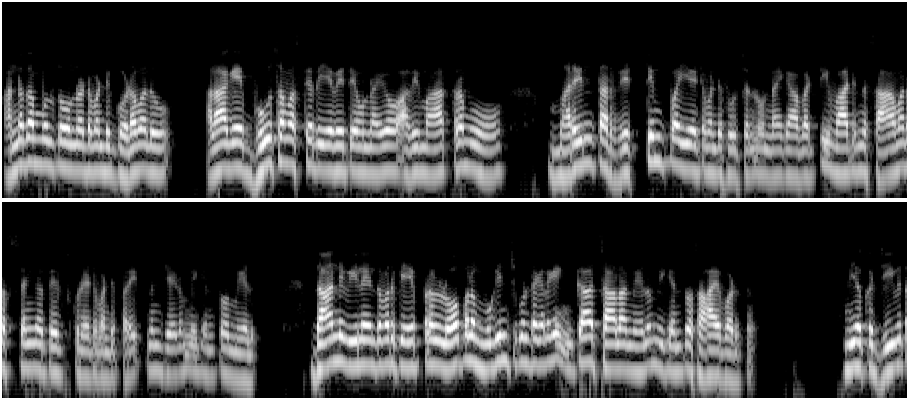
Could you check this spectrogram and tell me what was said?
అన్నదమ్ములతో ఉన్నటువంటి గొడవలు అలాగే భూ సమస్యలు ఏవైతే ఉన్నాయో అవి మాత్రము మరింత రెట్టింపు అయ్యేటువంటి సూచనలు ఉన్నాయి కాబట్టి వాటిని సామరస్యంగా తెలుసుకునేటువంటి ప్రయత్నం చేయడం మీకు ఎంతో మేలు. దాన్ని వీలైనంత వరకు ఏప్రిల్ లోపల ముగించుకుంటే కనుక ఇంకా చాలా మేలు మీకు ఎంతో సహాయపడుతుంది. మీ యొక్క జీవిత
